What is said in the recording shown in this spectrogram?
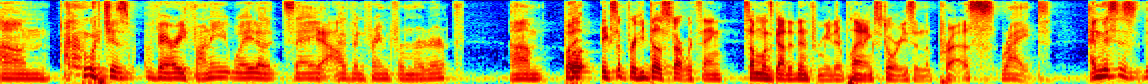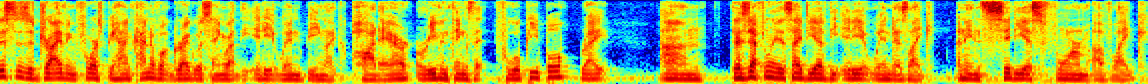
Um, which is a very funny way to say Yeah. I've been framed for murder. Um, but well, except for he does start with saying, "Someone's got it in for me. They're planning stories in the press." Right. And this is this is a driving force behind kind of what Greg was saying about the idiot wind being like hot air or even things that fool people, right? Um, there's definitely this idea of the idiot wind as like an insidious form of like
